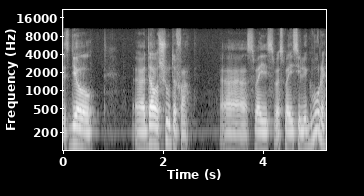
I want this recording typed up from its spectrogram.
сделал, дал Шутофа Э, своей, своей силе гвуры,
